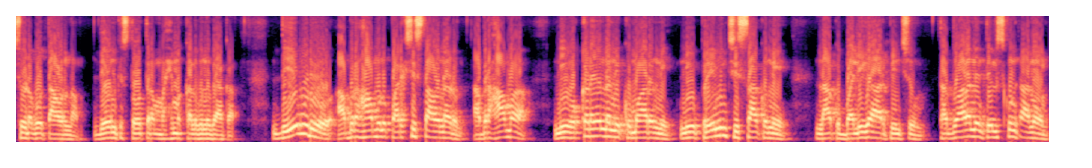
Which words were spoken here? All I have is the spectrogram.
చూడబోతా ఉన్నాం. దేవునికి స్తోత్రం మహిమ కలుగును గాక దేవుడు అబ్రహామును పరీక్షిస్తా ఉన్నాడు. అబ్రహామ నీ ఒక్కడే ఉన్న నీ కుమారుణ్ణి నీవు ప్రేమించి ఇస్సాకుని నాకు బలిగా అర్పించు. తద్వారా నేను తెలుసుకుంటాను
